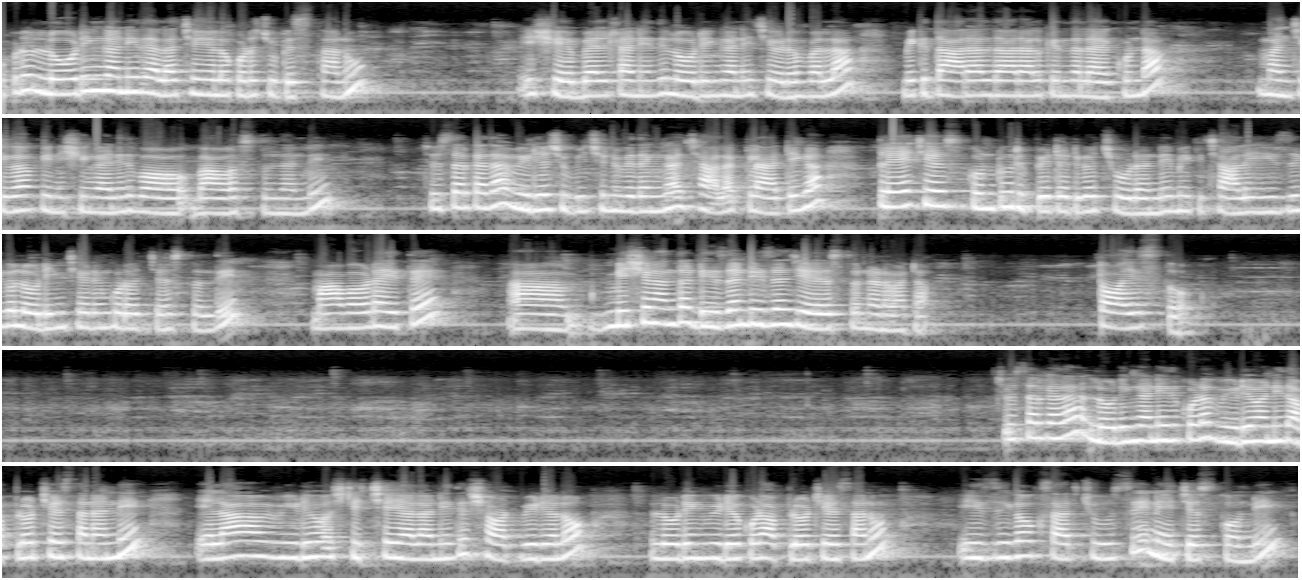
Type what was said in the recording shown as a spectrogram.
ఇప్పుడు లోడింగ్ అనేది ఎలా చేయాలో కూడా చూపిస్తాను. ఈ షే బెల్ట్ అనేది లోడింగ్ అనేది చేయడం వల్ల మీకు దారాల దారాల కింద లేకుండా మంచిగా ఫినిషింగ్ అనేది బా బాగా వస్తుందండి. చూసారు కదా వీడియో చూపించిన విధంగా చాలా క్లారిటీగా ప్లే చేసుకుంటూ రిపీటెడ్గా చూడండి. మీకు చాలా ఈజీగా లోడింగ్ చేయడం కూడా వచ్చేస్తుంది. మా వాడైతే మిషన్ అంతా డిజైన్ డిజైన్ చేస్తున్నాడు అనమాట టాయ్స్తో చూసారు కదా? లోడింగ్ అనేది కూడా వీడియో అనేది అప్లోడ్ చేస్తానండి. ఎలా వీడియో స్టిచ్ చేయాలనేది షార్ట్ వీడియోలో లోడింగ్ వీడియో కూడా అప్లోడ్ చేశాను ఈజీగా ఒకసారి చూసి నేర్చేసుకోండి.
